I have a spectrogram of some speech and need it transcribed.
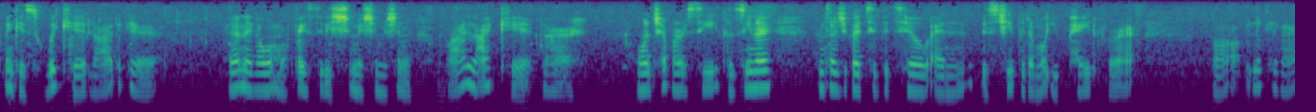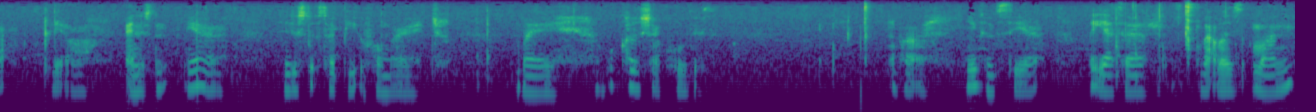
I think it's wicked, like look at it. I don't if I want my face to be shimmer, shimmer, shimmer, but I like it. I want to check my receipt because you know sometimes you go to the till and it's cheaper than what you paid for it. But look at that glitter, and it's yeah, it just looks so beautiful. My my what color should I call this? Wow, you can see it but yeah so that was one.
